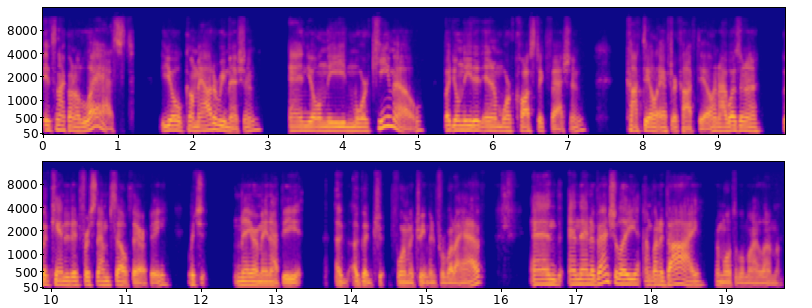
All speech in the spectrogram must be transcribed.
it's not going to last. You'll come out of remission and you'll need more chemo, but you'll need it in a more caustic fashion, cocktail after cocktail. And I wasn't a good candidate for stem cell therapy, which may or may not be a, a good tr- form of treatment for what I have. And, and then eventually I'm going to die from multiple myeloma.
